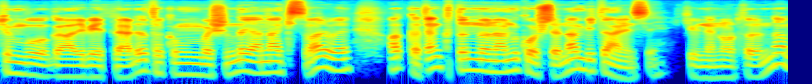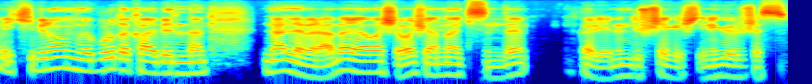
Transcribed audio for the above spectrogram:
Tüm bu galibiyetlerde takımın başında Yanakis var ve hakikaten kıtanın önemli koçlarından bir tanesi 2000'lerin ortalarında ama 2010 ve burada kaybedilen finalle beraber yavaş yavaş Yanakis'in de kariyerinin düşüşe geçtiğini göreceğiz.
